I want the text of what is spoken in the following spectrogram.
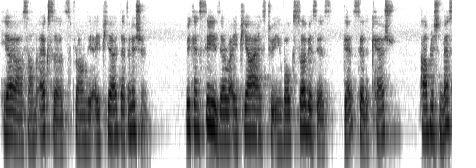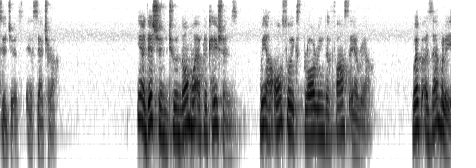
Here are some excerpts from the API definition. We can see there are APIs to invoke services, get set cache, publish messages, etc. In addition to normal applications, we are also exploring the FaaS area. WebAssembly,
